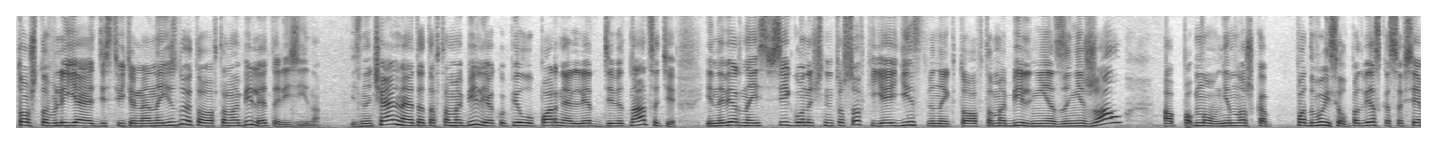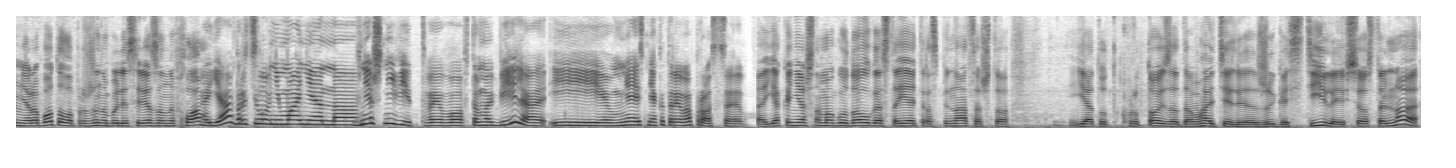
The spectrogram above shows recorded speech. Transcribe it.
то, что влияет действительно на езду этого автомобиля, это резина. Изначально этот автомобиль я купил у парня лет 19, и, наверное, из всей гоночной тусовки я единственный, кто автомобиль не занижал, а ну, немножко подвысил. Подвеска совсем не работала, пружины были срезаны в хлам. А Я обратила внимание на внешний вид твоего автомобиля, и у меня есть некоторые вопросы. Я, конечно, могу долго стоять, распинаться, что я тут крутой задаватель жига стиля и все остальное,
